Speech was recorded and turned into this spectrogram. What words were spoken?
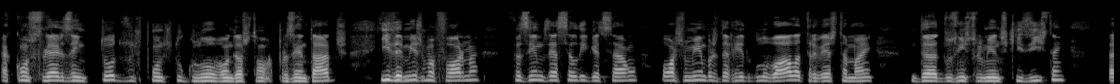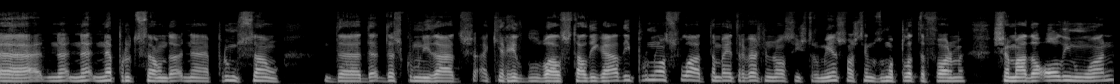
a conselheiros em todos os pontos do globo onde eles estão representados e da mesma forma fazemos essa ligação aos membros da rede global através também da, dos instrumentos que existem uh, na, na, na, produção, da, na promoção da, das comunidades a que a rede global está ligada e por nosso lado também através dos nossos instrumentos nós temos uma plataforma chamada All in One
